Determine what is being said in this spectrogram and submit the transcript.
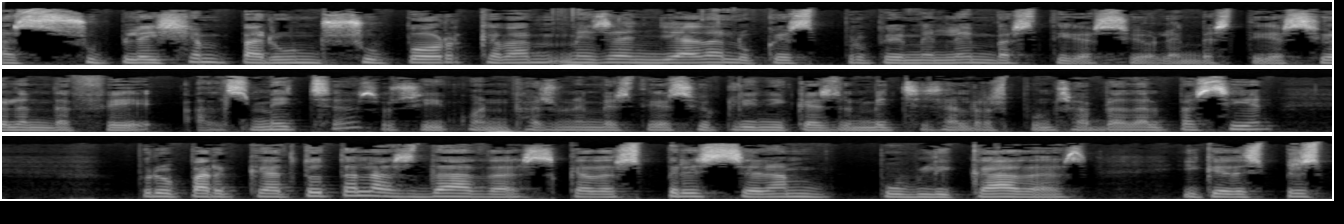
es supleixen per un suport que va més enllà de lo que és pròpiament la investigació. La investigació l'han de fer els metges, o sigui, quan fas una investigació clínica és el metge és el responsable del pacient, però perquè totes les dades que després seran publicades i que després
